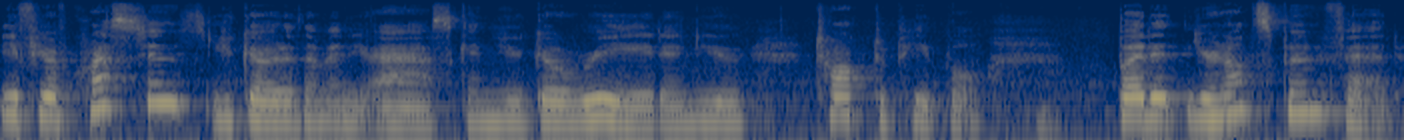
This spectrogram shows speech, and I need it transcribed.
if you have questions, you go to them and you ask, and you go read and you talk to people. But it, you're not spoon fed.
